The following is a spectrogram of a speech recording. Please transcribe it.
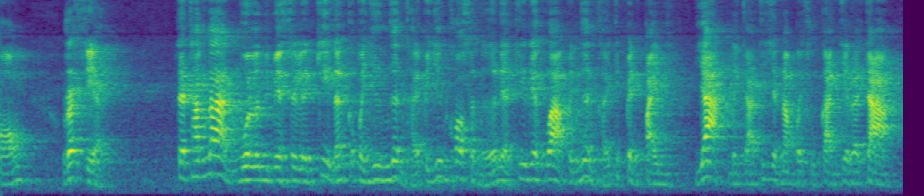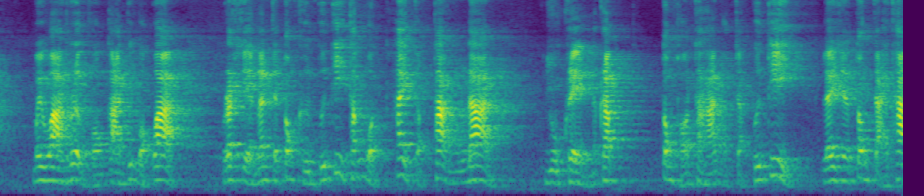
ของรัสเซีย แต่ทางด้านวลาดิเมียร์เซเลนกี้นั้นก็ไปยื่นเงื่อนไขไปยื่นข้อเสนอเนี่ยที่เรียกว่าเป็นเงื่อนไขที่เป็นไปยากในการที่จะนำไปสู่การเจรจา ไม่ว่าเรื่องของการที่บอกว่ารัสเซียนั้นจะต้องคืนพื้นที่ทั้งหมดให้กับทางด้าน ยูเครนนะครับ ต้องถอนทหารออกจากพื้นที่ และจะต้องจ่ายค่า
